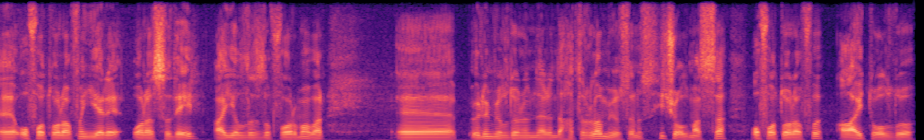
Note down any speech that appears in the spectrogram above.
E, o fotoğrafın yeri orası değil. Ay yıldızlı forma var. E, ölüm yıl dönümlerinde hatırlamıyorsanız hiç olmazsa o fotoğrafı ait olduğu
